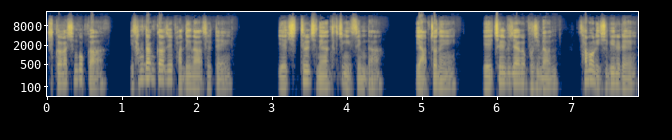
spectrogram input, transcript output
주가가 신고가 이 상단까지 반등이 나왔을 때 이 엑시트를 진행한 특징이 있습니다. 이 앞전에 이 HLB 제약을 보시면 3월 21일에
